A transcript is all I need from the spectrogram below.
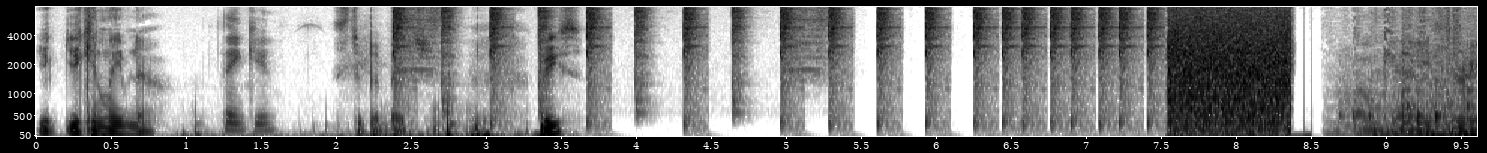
You you can leave now. Thank you. Stupid bitch. Peace. Okay, three.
